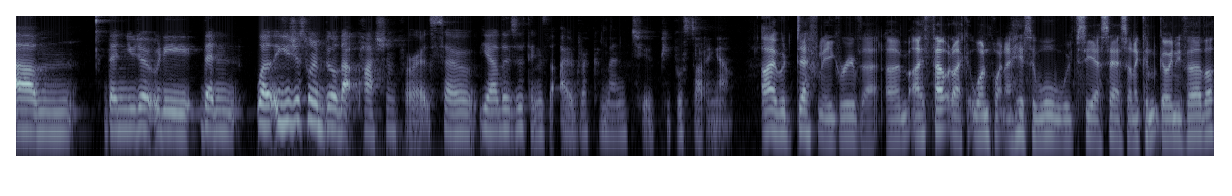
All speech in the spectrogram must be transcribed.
um, then you don't really then well you just want to build that passion for it so yeah those are things that i would recommend to people starting out I would definitely agree with that. Um, I felt like at one point I hit a wall with CSS and I couldn't go any further.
